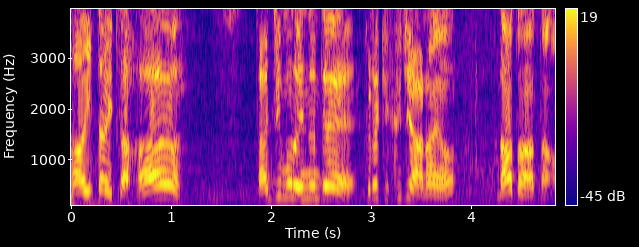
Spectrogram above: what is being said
아 있다 있다. 아 단지 문어 있는데 그렇게 크지 않아요. 나왔다 나왔다.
